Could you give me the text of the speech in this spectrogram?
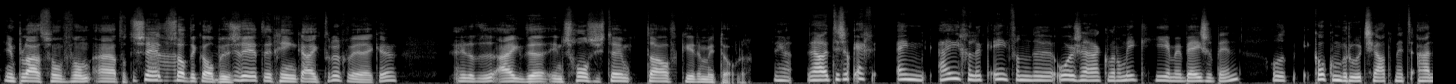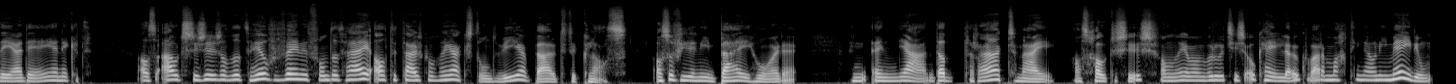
In plaats van van A tot Z zat ik al bij Z en ging ik eigenlijk terugwerken. En dat is eigenlijk de in het schoolsysteem totaal verkeerde methode. Ja, nou het is ook echt een, eigenlijk een van de oorzaken waarom ik hiermee bezig ben. Omdat ik ook een broertje had met ADHD en ik het als oudste zus altijd heel vervelend vond dat hij altijd thuis kwam van ja, ik stond weer buiten de klas. Alsof je er niet bij hoorde. En, en ja, dat raakt mij als grote zus. Van ja, mijn broertje is ook heel leuk, waarom mag hij nou niet meedoen?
